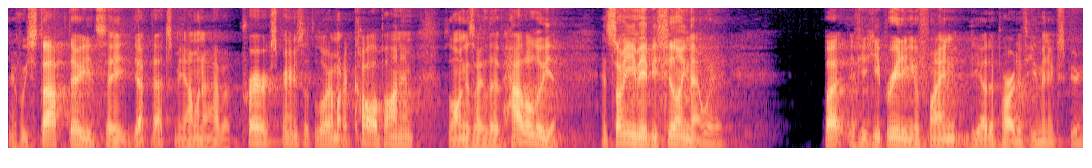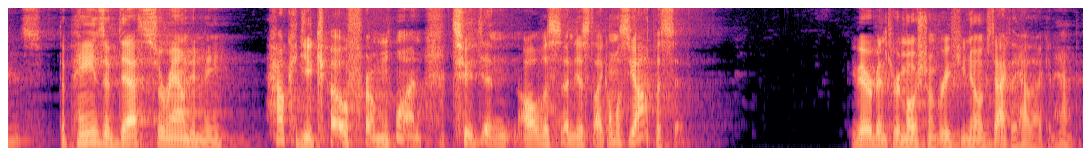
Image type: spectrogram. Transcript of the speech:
And if we stop there, you'd say, Yep, that's me. I want to have a prayer experience with the Lord. I'm going to call upon him as long as I live. Hallelujah. And some of you may be feeling that way. But if you keep reading, you'll find the other part of human experience. The pains of death surrounded me. How could you go from one to then all of a sudden just like almost the opposite? If you've ever been through emotional grief, you know exactly how that can happen.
